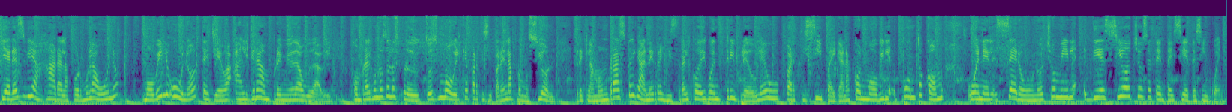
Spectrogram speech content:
¿Quieres viajar a la Fórmula 1? Móvil 1 te lleva al Gran Premio de Abu Dhabi. Compra algunos de los productos móvil que participan en la promoción. Reclama un raspa y gana y registra el código en www.participa y gana con móvil.com o en el 018 187750.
